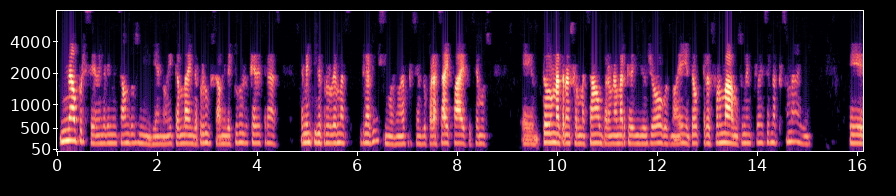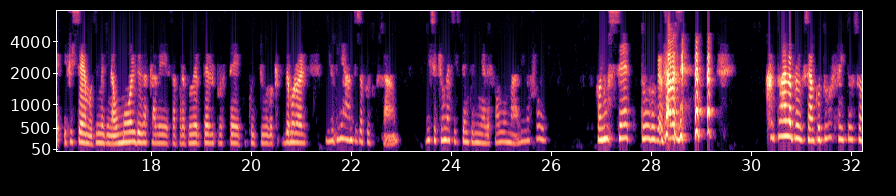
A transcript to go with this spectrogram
não percebem a dimensão dos mídias, não? E também da produção e de tudo o que é detrás. Também tive problemas gravíssimos, não é? Por exemplo, para Sci-Fi fizemos eh, toda uma transformação para uma marca de videojogos, não é? E então transformamos uma influencer na personagem. Eh, e fizemos, imagina, o molde da cabeça para poder ter o prostético e tudo, demorou. E o dia antes da produção, disse que uma assistente minha lhe falou mal e não foi. Com um set tudo, sabe? Toda la producción, con todo feito a su.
